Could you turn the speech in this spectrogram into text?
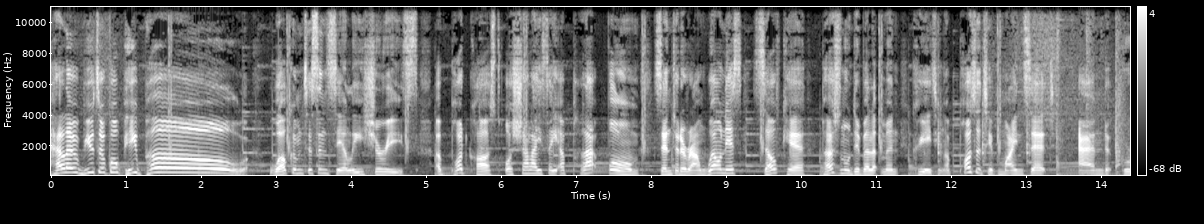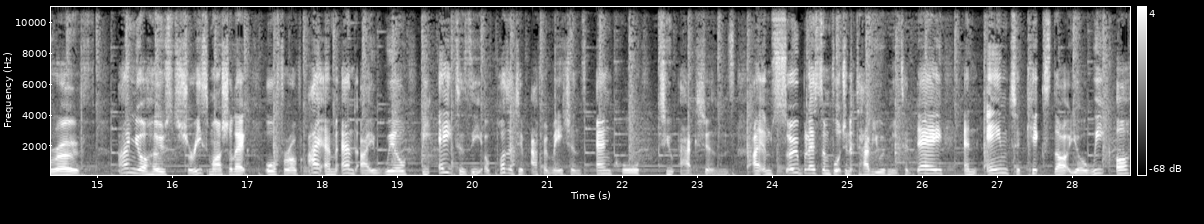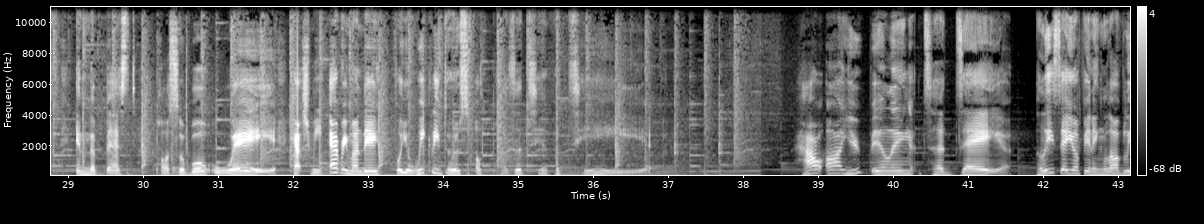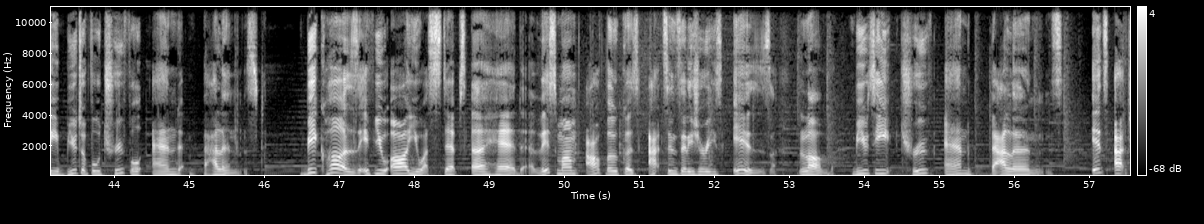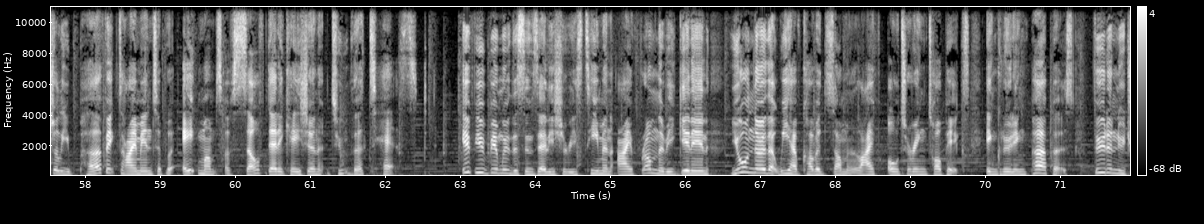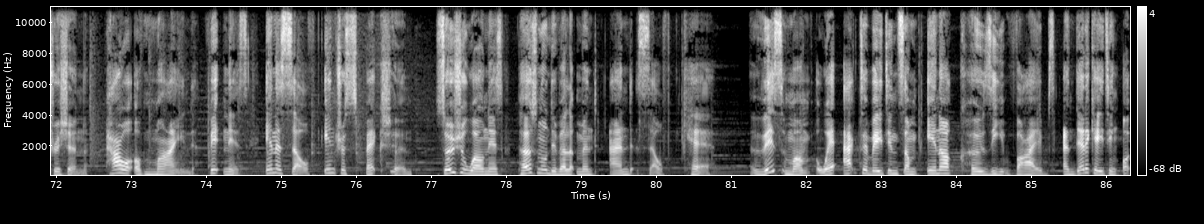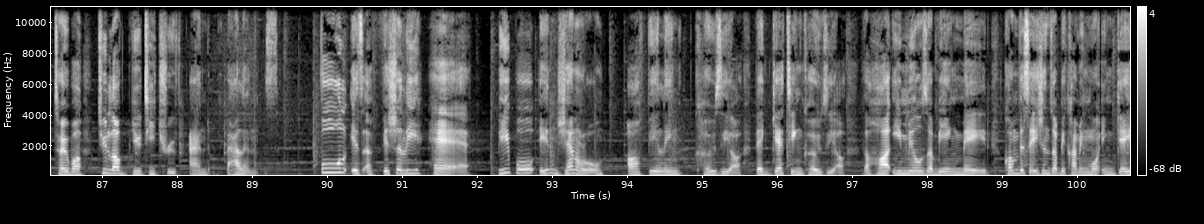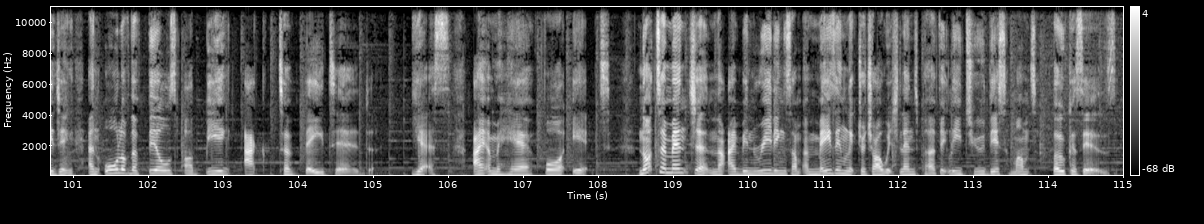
Hello, beautiful people! Welcome to Sincerely Sherrise, a podcast, or shall I say, a platform centered around wellness, self care, personal development, creating a positive mindset, and growth. I'm your host, Sherrise Marshalleck, author of I Am and I Will, the A to Z of positive affirmations and call to actions. I am so blessed and fortunate to have you with me today and aim to kickstart your week off in the best possible way. Catch me every Monday for your weekly dose of positivity. How are you feeling today? Please say you're feeling lovely, beautiful, truthful, and balanced. Because if you are, you are steps ahead. This month, our focus at Sincerely Sherrise is love, beauty, truth, and balance. It's actually perfect timing to put eight months of self dedication to the test. If you've been with the Sincerely Sherrise team and I from the beginning, you'll know that we have covered some life altering topics, including purpose, food and nutrition, power of mind, fitness, inner self, introspection, social wellness, personal development, and self care. This month, we're activating some inner cozy vibes and dedicating October to love, beauty, truth, and balance. Fall is officially here. People in general are feeling cozier. They're getting cozier. The hearty meals are being made, conversations are becoming more engaging, and all of the feels are being activated. Yes, I am here for it. Not to mention that I've been reading some amazing literature which lends perfectly to this month's focuses.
